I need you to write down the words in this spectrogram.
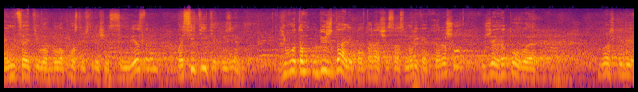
инициатива была после встречи с инвестором, посетить эту землю. Его там убеждали полтора часа, смотри, как хорошо, уже готовая Ваш коллега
